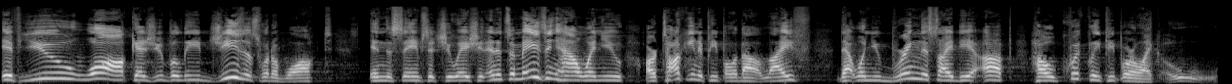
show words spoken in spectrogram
if you walk as you believe Jesus would have walked in the same situation. And it's amazing how when you are talking to people about life, that when you bring this idea up, how quickly people are like, oh.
